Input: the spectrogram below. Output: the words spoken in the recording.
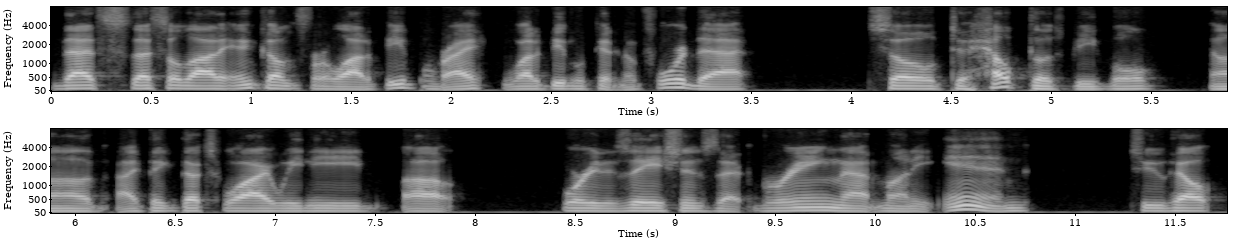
that's that's a lot of income for a lot of people, right? A lot of people couldn't afford that. So to help those people, uh, I think that's why we need uh, organizations that bring that money in to help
